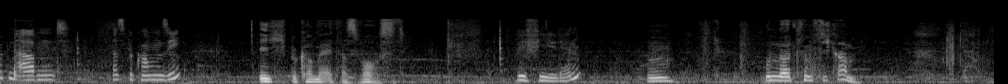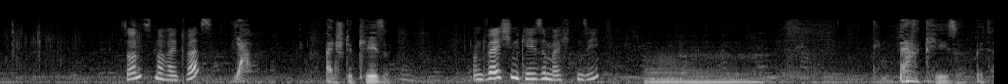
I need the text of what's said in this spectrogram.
Guten Abend. Was bekommen Sie? Ich bekomme etwas Wurst. Wie viel denn? 150 Gramm. Sonst noch etwas? Ja. Ein Stück Käse. Und welchen Käse möchten Sie? Den Bergkäse, bitte.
